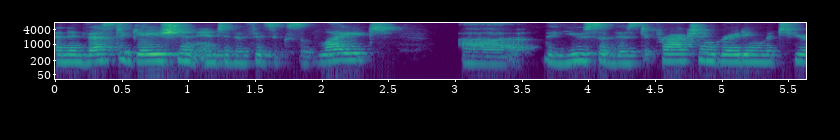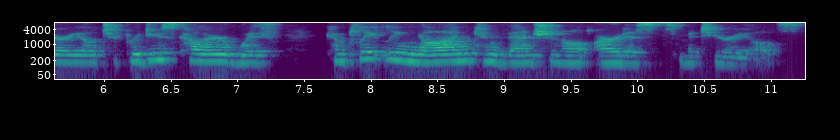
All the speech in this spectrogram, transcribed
an investigation into the physics of light, uh, the use of this diffraction grating material to produce color with completely non-conventional artists' materials.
